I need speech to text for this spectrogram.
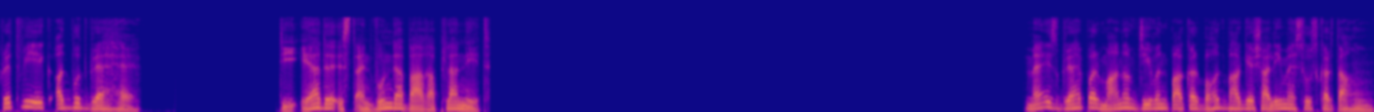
पृथ्वी एक अद्भुत ग्रह है Die Erde ist ein wunderbarer Planet. मैं इस ग्रह पर मानव जीवन पाकर बहुत भाग्यशाली महसूस करता हूँ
